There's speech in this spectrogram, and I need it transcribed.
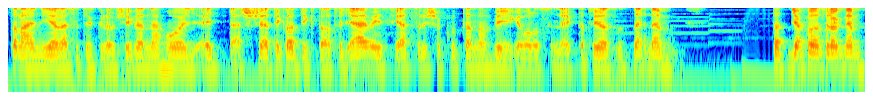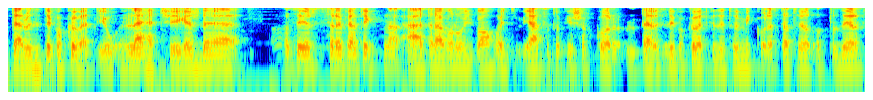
talán jelezhető különbség lenne, hogy egy társasjáték addig tart, hogy elmész, játszol, és akkor utána vége valószínűleg. Tehát, hogy az, az ne, nem... Tehát gyakorlatilag nem tervezitek a követ, jó, lehetséges, de azért szerepjátéknál általában úgy van, hogy játszotok, és akkor tervezitek a következőt, hogy mikor lesz. Tehát, hogy ott azért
